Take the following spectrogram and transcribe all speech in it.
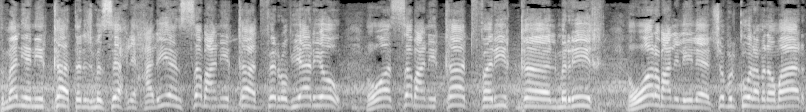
ثمانية نقاط النجم الساحلي حاليا سبع نقاط فيروفياريو وسبع نقاط فريق المريخ. واربعة للهلال. شوف الكرة من عمر.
